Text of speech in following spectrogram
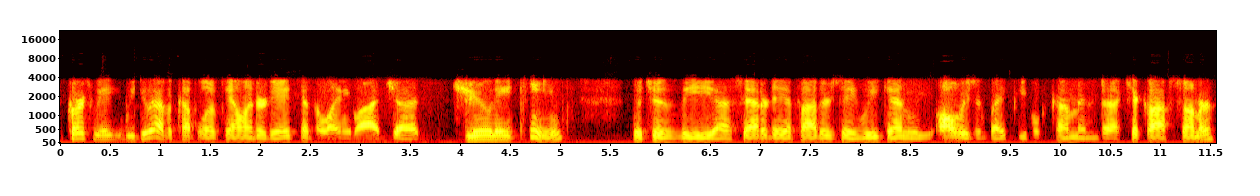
Of course, we we do have a couple of calendar dates at the Leinie Lodge. Uh, June 18th, which is the uh, Saturday of Father's Day weekend. We always invite people to come and uh, kick off summer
